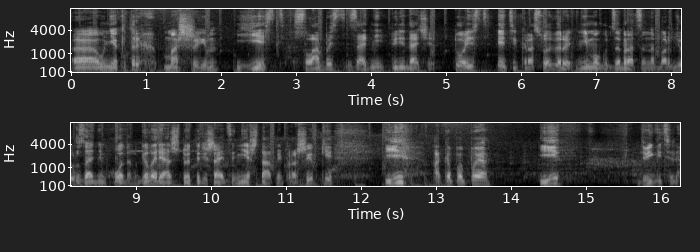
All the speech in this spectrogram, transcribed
Э, у некоторых машин есть слабость задней передачи. То есть эти кроссоверы не могут забраться на бордюр задним ходом. Говорят, что это решается не штатной прошивки, и АКПП, и двигателя.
